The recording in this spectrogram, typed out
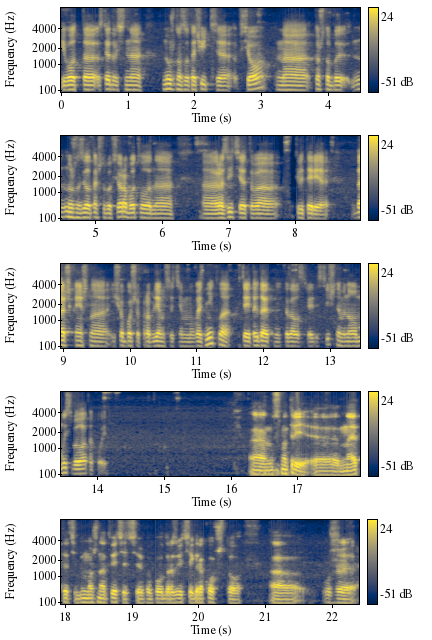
и вот, э, следовательно, нужно заточить все на то, чтобы нужно сделать так, чтобы все работало на развитие этого критерия. Дальше, конечно, еще больше проблем с этим возникло, хотя и тогда это не казалось реалистичным, но мысль была такой. Э, ну смотри, э, на это тебе можно ответить по поводу развития игроков, что э, уже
